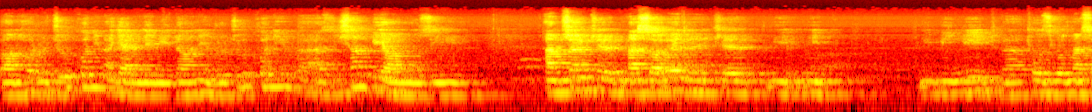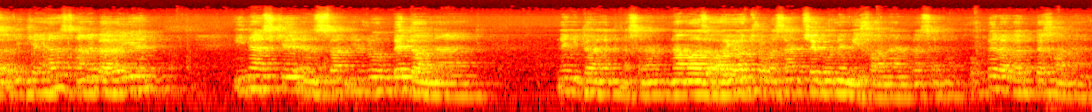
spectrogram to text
به آنها رجوع کنیم. اگر نمی‌دانیم رجوع کنیم و از ایشان بیاموزیم. همچنان که مسائلی که می‌بینید و توضیح مسائلی که هست همه برای این است که انسان این رو بداند. نمی‌داند مثلا نماز آیات رو مثلا چگونه می‌خوانند مثلا خب برود بخوانند.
